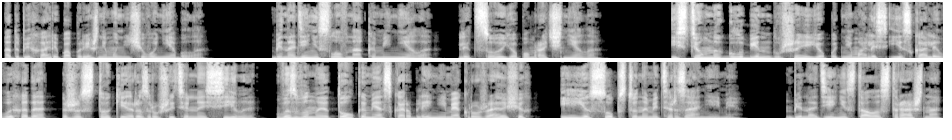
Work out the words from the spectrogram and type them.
а до Бихари по-прежнему ничего не было. Бенадини словно окаменела, лицо ее помрачнело. Из темных глубин души ее поднимались и искали выхода жестокие разрушительные силы, вызванные толками оскорблениями окружающих и ее собственными терзаниями. Бенадини стало страшно,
